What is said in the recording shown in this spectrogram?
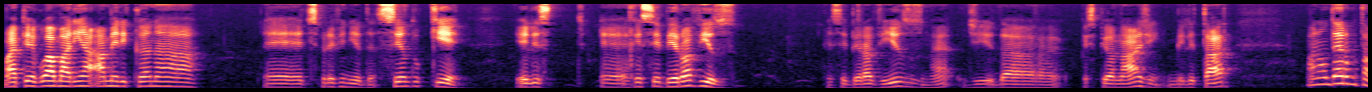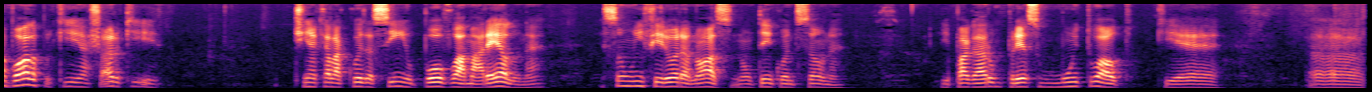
mas pegou a Marinha Americana é, desprevenida, sendo que eles é, receberam avisos, receberam avisos né, de, da espionagem militar, mas não deram muita bola porque acharam que tinha aquela coisa assim, o povo amarelo, né? São inferior a nós, não tem condição, né? E pagaram um preço muito alto, que é uh,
